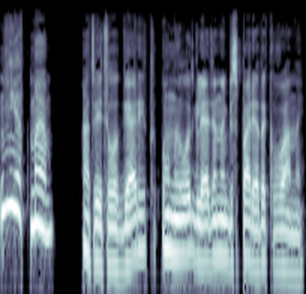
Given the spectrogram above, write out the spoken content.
«Нет, мэм», — ответила Гарриет, уныло глядя на беспорядок в ванной.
